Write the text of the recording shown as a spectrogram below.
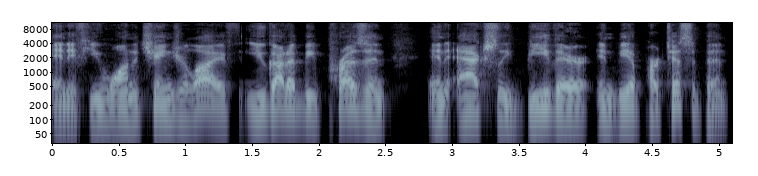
And if you want to change your life, you got to be present and actually be there and be a participant.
